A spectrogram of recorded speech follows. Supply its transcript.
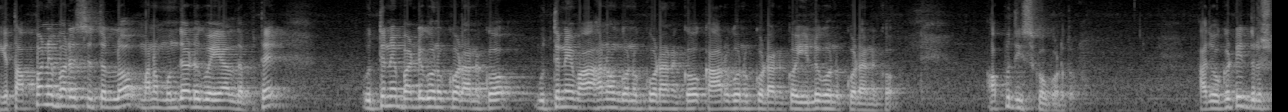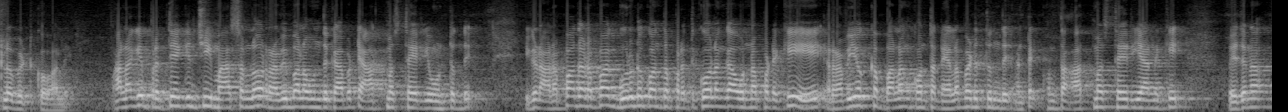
ఇక తప్పని పరిస్థితుల్లో మనం ముందడుగు వేయాలి తప్పితే ఉత్తినే బండి కొనుక్కోవడానికో ఉత్తినే వాహనం కొనుక్కోవడానికో కారు కొనుక్కోవడానికో ఇల్లు కొనుక్కోవడానికో అప్పు తీసుకోకూడదు. అది ఒకటి దృష్టిలో పెట్టుకోవాలి. అలాగే ప్రత్యేకించి ఈ మాసంలో రవి బలం ఉంది కాబట్టి ఆత్మస్థైర్యం ఉంటుంది. ఇక్కడ అడపాదడప గురుడు కొంత ప్రతికూలంగా ఉన్నప్పటికీ రవి యొక్క బలం కొంత నిలబెడుతుంది. అంటే కొంత ఆత్మస్థైర్యానికి ఏదైనా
